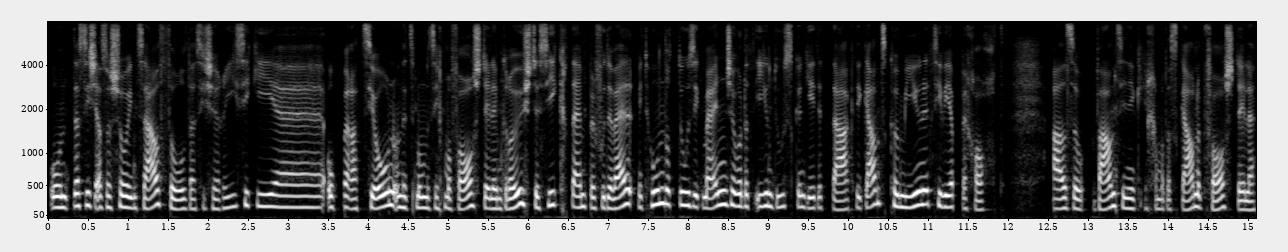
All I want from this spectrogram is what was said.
Und das ist also schon in Southall, das ist eine riesige äh, Operation. Und jetzt muss man sich mal vorstellen, im grössten Sikh-Tempel der Welt mit 100.000 Menschen, die dort ein- und ausgehen jeden Tag. Die ganze Community wird bekocht. Also wahnsinnig, ich kann mir das gar nicht vorstellen.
